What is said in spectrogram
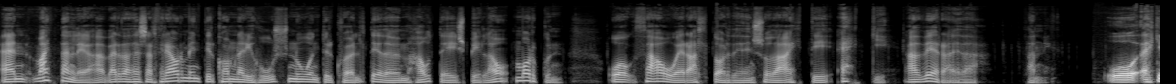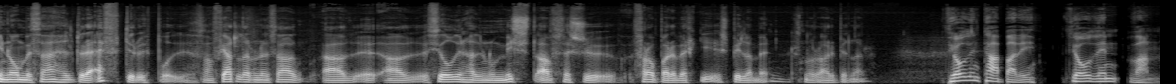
En væntanlega verða þessar þrjármyndir komnar í hús nú undir kvöld eða um hátegispil á morgun og þá er allt orðið eins og það ætti ekki að vera eða þannig. Og ekki nómið það heldur að eftir uppbúðið. Þá fjallar hann um það að, að þjóðin hafi nú mist af þessu frábæra verki, spilamenn, Snorra Aribirnar. Þjóðin tapaði, þjóðin vann.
